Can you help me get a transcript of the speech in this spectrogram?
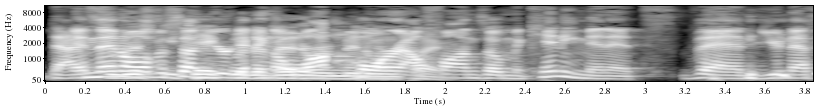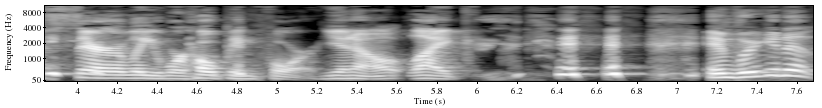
that's and then the all of a sudden you're getting a lot more player. Alfonzo McKinnie minutes than you necessarily were hoping for, you know, like and we're gonna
